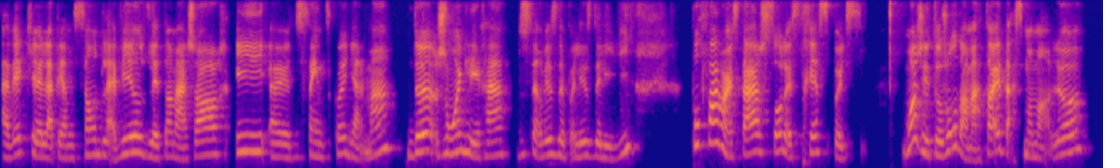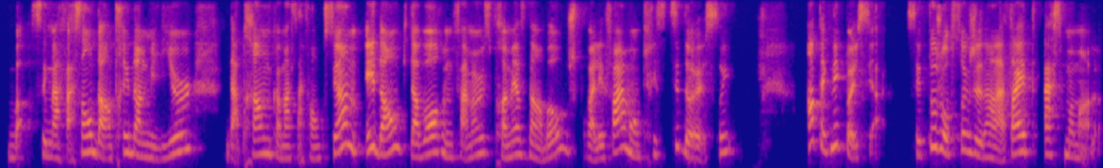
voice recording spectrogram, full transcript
avec la permission de la ville, de l'état-major et euh, du syndicat également, de joindre les rangs du service de police de Lévis pour faire un stage sur le stress policier. Moi, j'ai toujours dans ma tête à ce moment-là, c'est ma façon d'entrer dans le milieu, d'apprendre comment ça fonctionne et donc d'avoir une fameuse promesse d'embauche pour aller faire mon Christie d'EEC en technique policière. C'est toujours ça que j'ai dans la tête à ce moment-là.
